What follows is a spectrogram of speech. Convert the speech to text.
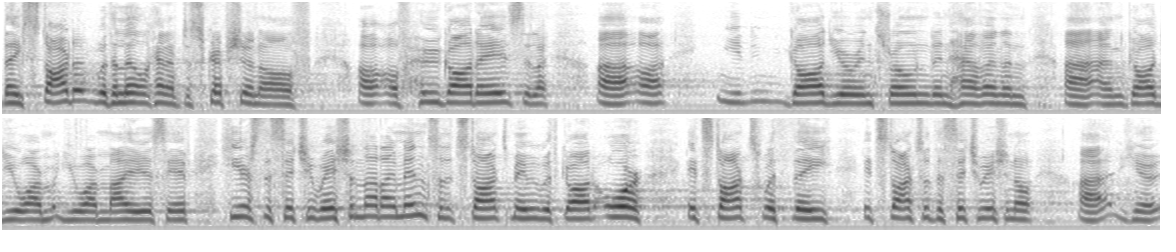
They started with a little kind of description of, uh, of who God is. Like, uh, uh, God, you're enthroned in heaven, and, uh, and God, you are, you are mighty to save. Here's the situation that I'm in. So it starts maybe with God, or it starts with the, it starts with the situation of, uh, you know,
